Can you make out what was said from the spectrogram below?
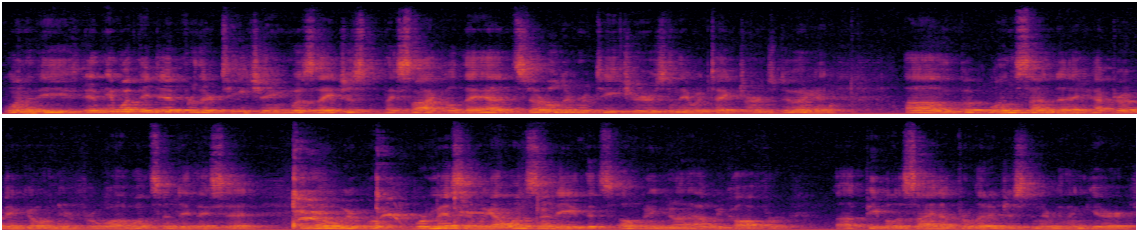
one of these, and, and what they did for their teaching was they just, they cycled. They had several different teachers and they would take turns doing it. Um, but one Sunday, after I'd been going there for a while, one Sunday they said, you know, we're, we're, we're missing. We got one Sunday that's opening. You know how we call for uh, people to sign up for liturgists and everything here.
